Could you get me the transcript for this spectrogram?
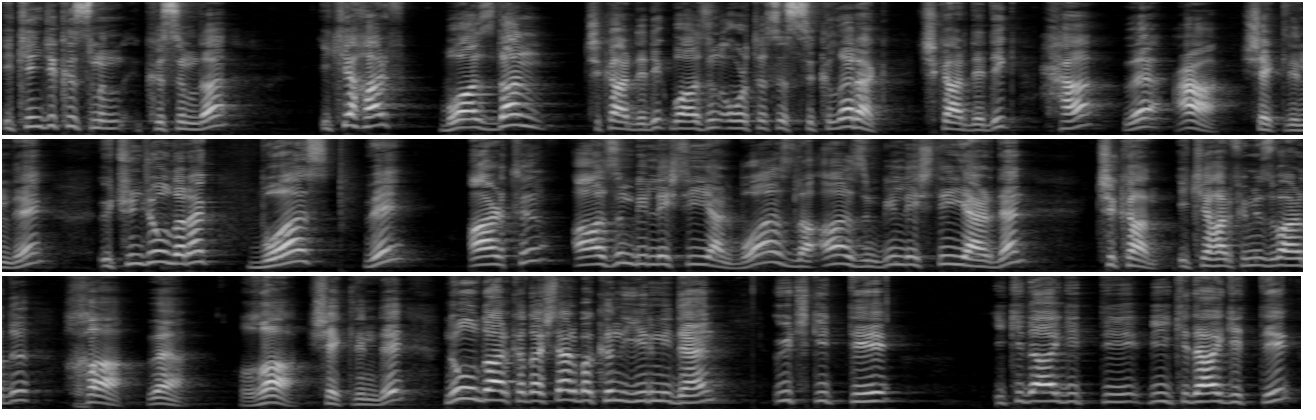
ikinci kısmın kısımda iki harf boğazdan çıkar dedik. Boğazın ortası sıkılarak çıkar dedik. Ha ve A şeklinde. Üçüncü olarak boğaz ve artı ağzın birleştiği yer. Boğazla ağzın birleştiği yerden çıkan iki harfimiz vardı. Ha ve ga şeklinde. Ne oldu arkadaşlar? Bakın 20'den 3 gitti, 2 daha gitti, bir iki daha gitti.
